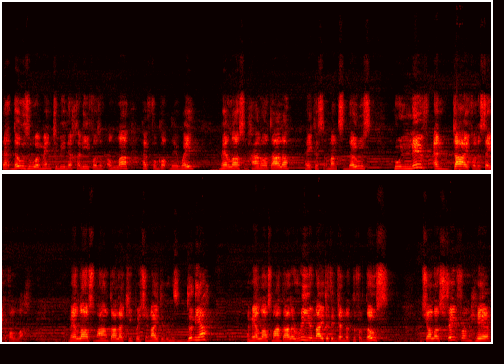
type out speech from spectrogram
that those who were meant to be the Khalifas of Allah have forgot their way. May Allah subhanahu wa ta'ala make us amongst those who live and die for the sake of Allah. May Allah subhanahu wa ta'ala keep us united in this dunya. And may Allah subhanahu wa ta'ala reunite us in Jannah for those. Inshallah, straight from here,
